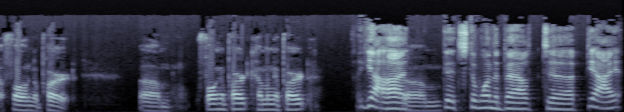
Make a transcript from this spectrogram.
uh, Falling Apart. Um, falling apart, coming apart. Yeah, uh, it's the one about. Uh, yeah, I,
